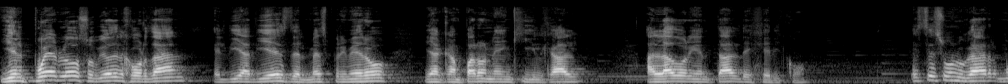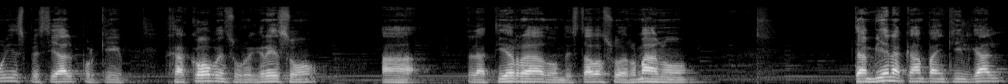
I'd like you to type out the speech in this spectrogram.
Y el pueblo subió del Jordán el día 10 del mes primero y acamparon en Gilgal, al lado oriental de Jericó. Este es un lugar muy especial porque Jacob en su regreso a la tierra donde estaba su hermano, también acampa en Gilgal.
